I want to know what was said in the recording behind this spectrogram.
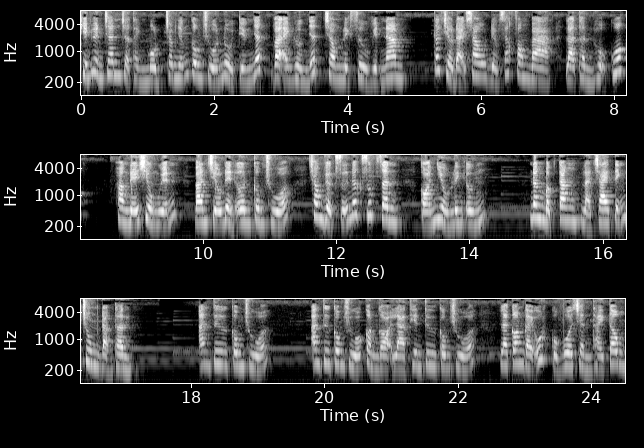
khiến Huyền Trân trở thành một trong những công chúa nổi tiếng nhất và ảnh hưởng nhất trong lịch sử Việt Nam. Các triều đại sau đều sắc phong bà là thần hộ quốc. Hoàng đế Triều Nguyễn ban chiếu đền ơn công chúa trong việc giữ nước giúp dân có nhiều linh ứng. Nâng bậc tăng là trai tĩnh trung đảng thần. An Tư công chúa An Tư công chúa còn gọi là Thiên Tư công chúa, là con gái út của vua Trần Thái Tông.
